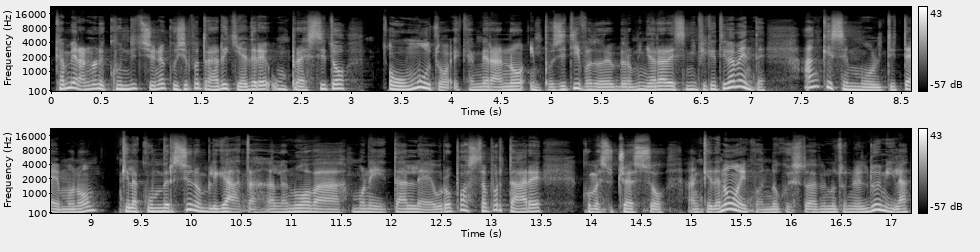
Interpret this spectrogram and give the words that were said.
cambieranno le condizioni a cui si potrà richiedere un prestito o un mutuo e cambieranno in positivo, dovrebbero migliorare significativamente, anche se molti temono che la conversione obbligata alla nuova moneta, all'euro, possa portare, come è successo anche da noi quando questo è avvenuto nel 2000,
